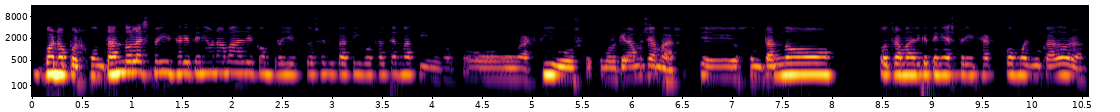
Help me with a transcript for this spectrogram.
bueno, pues juntando la experiencia que tenía una madre con proyectos educativos alternativos o activos, o como lo queramos llamar, eh, juntando otra madre que tenía experiencia como educadora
